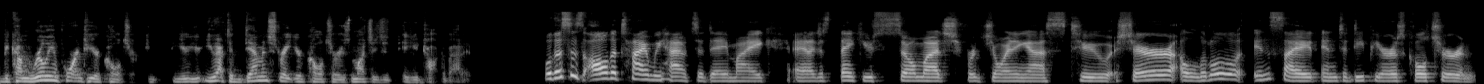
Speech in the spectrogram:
become really important to your culture. You you have to demonstrate your culture as much as you, as you talk about it. Well, this is all the time we have today, Mike. And I just thank you so much for joining us to share a little insight into DPR's culture and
